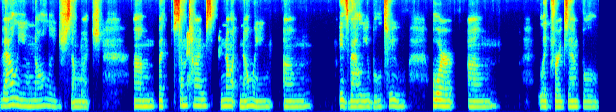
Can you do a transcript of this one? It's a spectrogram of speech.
value knowledge so much, um, but sometimes not knowing um, is valuable too. Or, um, like, for example,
